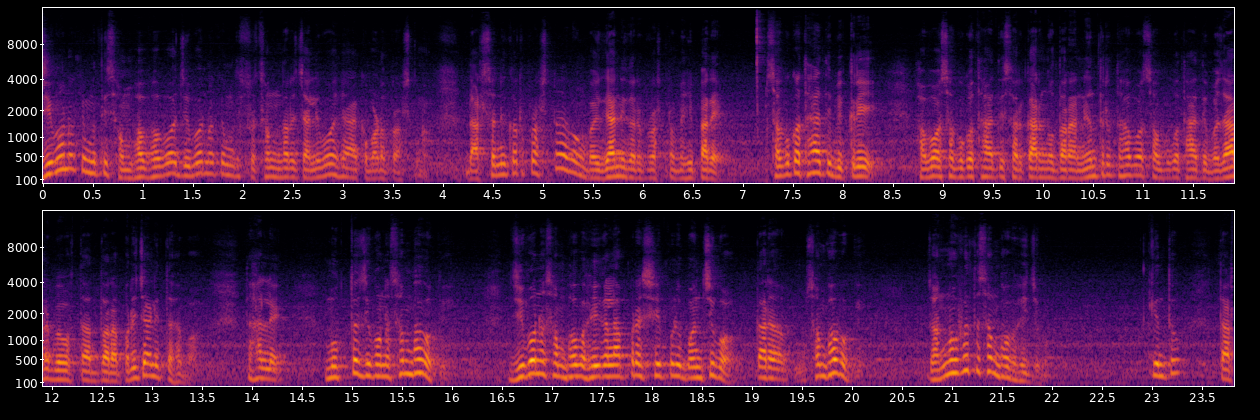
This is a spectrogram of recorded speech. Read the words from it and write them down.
ଜୀବନ କେମିତି ସମ୍ଭବ ହେବ? ଜୀବନ କେମିତି ସ୍ୱଚ୍ଛନ୍ଦରେ ଚାଲିବ? ଏହା ଏକ ବଡ଼ ପ୍ରଶ୍ନ। ଦାର୍ଶନିକର ପ୍ରଶ୍ନ ଏବଂ ବୈଜ୍ଞାନିକର ପ୍ରଶ୍ନ ବି ହେଇପାରେ। ସବୁ କଥା ଏତି ବିକ୍ରି ହେବ ସବୁ କଥା ଏତି ସରକାରଙ୍କ ଦ୍ୱାରା ନିୟନ୍ତ୍ରିତ ହେବ ସବୁ କଥା ଏତି ବଜାର ବ୍ୟବସ୍ଥା ଦ୍ୱାରା ପରିଚାଳିତ ହେବ ତାହେଲେ ମୁକ୍ତ ଜୀବନ ସମ୍ଭବ କି? ଜୀବନ ସମ୍ଭବ ହୋଇଗଲା ପରେ ସେ ପୁଣି ବଞ୍ଚିବ ତା'ର ସମ୍ଭବ କି? ଜନ୍ମ ହୁଏ ତ ସମ୍ଭବ ହୋଇଯିବ। କିନ୍ତୁ ତାର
